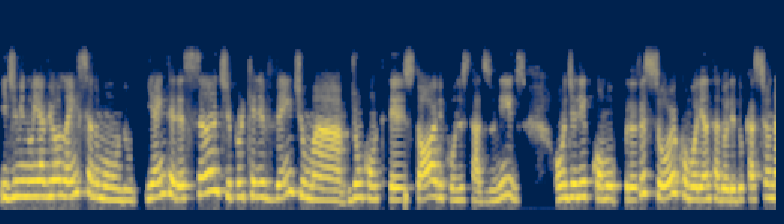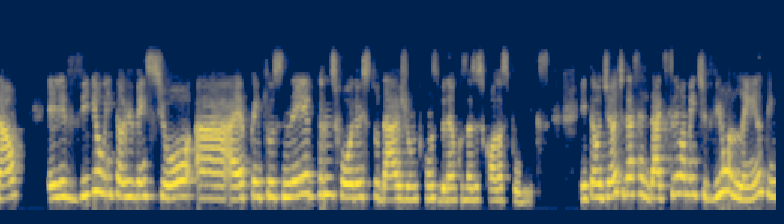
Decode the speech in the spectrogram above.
e diminuir a violência no mundo. E é interessante porque ele vem de, uma, de um contexto histórico nos Estados Unidos, onde ele, como professor, como orientador educacional, ele viu, então, vivenciou a, a, época em que os negros foram estudar junto com os brancos nas escolas públicas. Então, diante dessa realidade extremamente violenta em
